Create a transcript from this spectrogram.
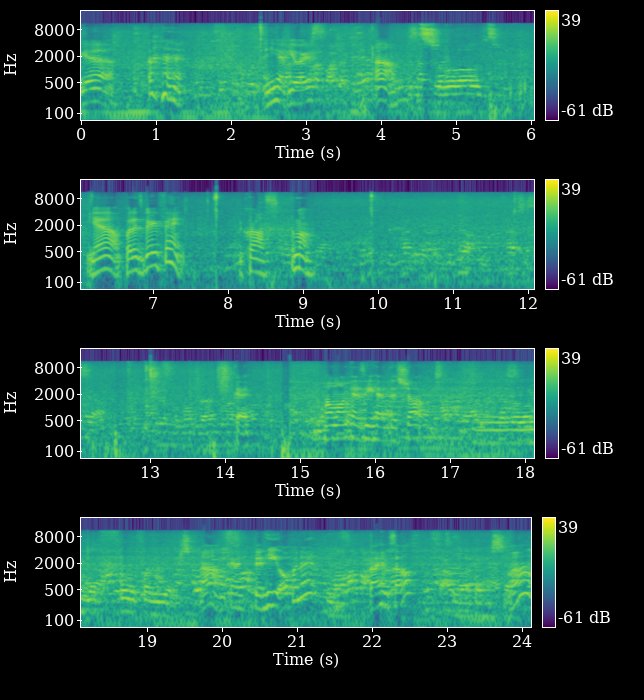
yeah. and you have yours? Oh. Yeah, but it's very faint. The cross. Come on. Okay. How long has he had this shop? around like four or five years Oh, okay. Did he open it by himself? yeah, by myself. Oh,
